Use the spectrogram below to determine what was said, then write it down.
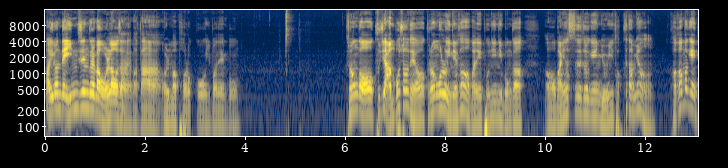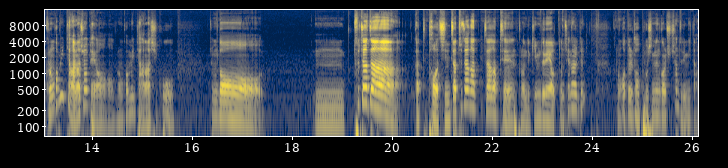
막 이런데 인증글 막 올라오잖아요. 막 나 얼마 벌었고 이번에 뭐 그런 거 굳이 안 보셔도 돼요. 그런 걸로 인해서 만약에 본인이 뭔가 어, 마이너스적인 요인이 더 크다면 과감하게 그런 커뮤니티 안 하셔도 돼요. 어, 그런 커뮤니티 안 하시고 좀 더 음, 투자자 같은 더 진짜 투자자 같은 그런 느낌들의 어떤 채널들 그런 것들 더 보시는 걸 추천드립니다.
